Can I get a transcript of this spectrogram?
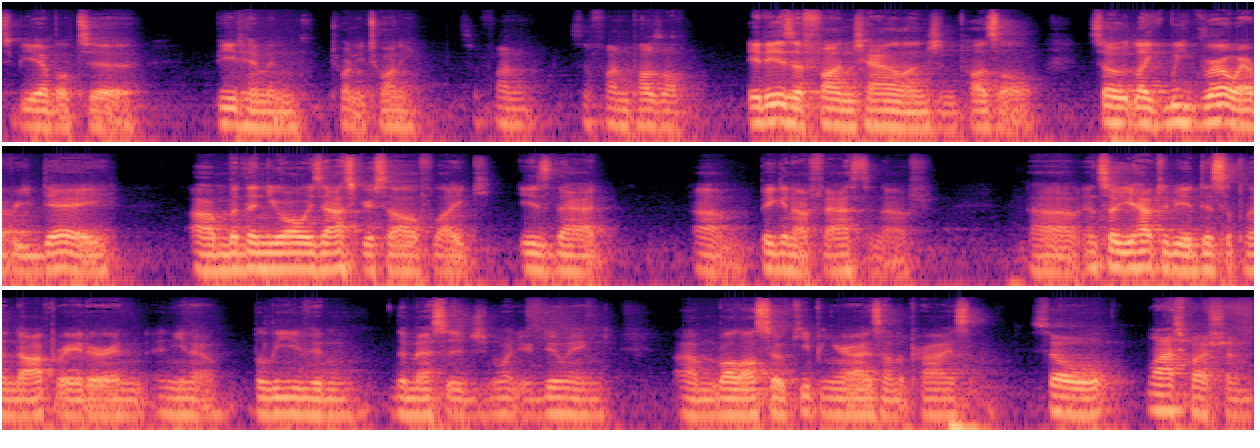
to be able to beat him in 2020. It's a fun. It's a fun puzzle. It is a fun challenge and puzzle. So like we grow every day, um, but then you always ask yourself like, is that um, big enough, fast enough? Uh, and so you have to be a disciplined operator and, and you know believe in the message and what you're doing um, while also keeping your eyes on the prize. So, last question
